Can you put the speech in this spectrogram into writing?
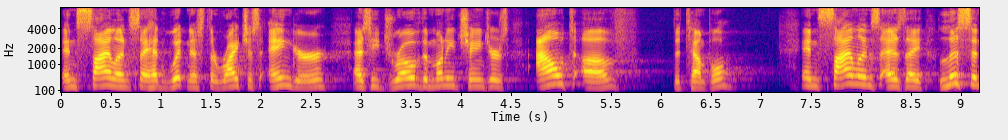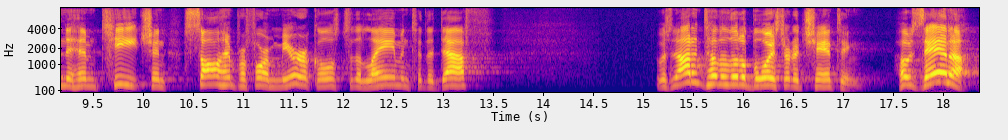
In silence, they had witnessed the righteous anger as he drove the money changers out of the temple in silence as they listened to him teach and saw him perform miracles to the lame and to the deaf. It was not until the little boy started chanting, Hosanna,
